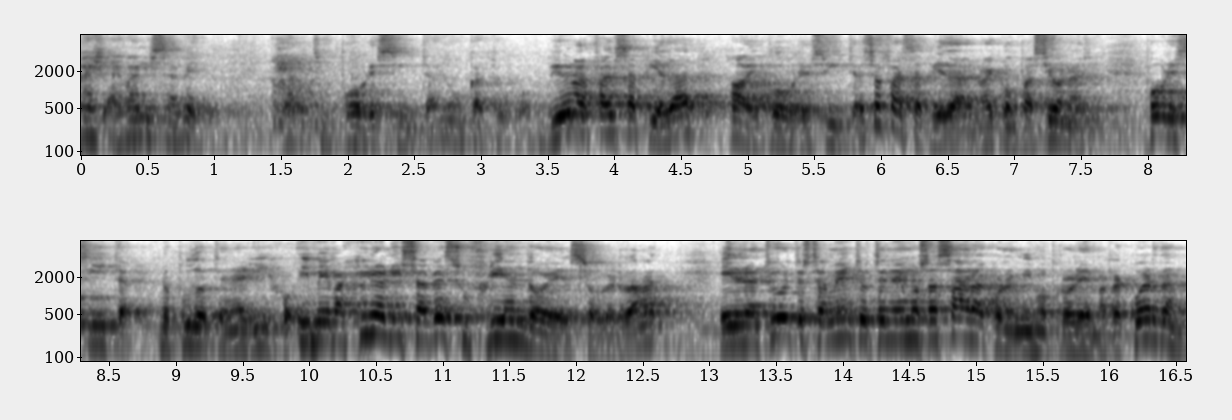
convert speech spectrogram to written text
ahí va Elizabeth, pobrecita, nunca tuvo. ¿Vio la falsa piedad? Ay, pobrecita, eso es falsa piedad, no hay compasión allí. Pobrecita, no pudo tener hijo. Y me imagino a Elizabeth sufriendo eso, ¿verdad? En el Antiguo Testamento tenemos a Sara con el mismo problema, ¿recuerdan?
